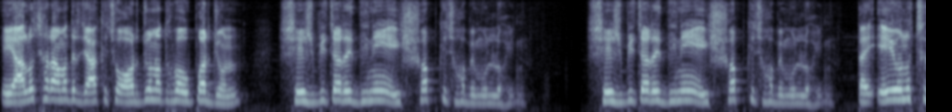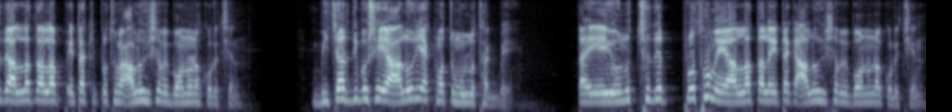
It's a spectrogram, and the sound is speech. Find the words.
এই আলো ছাড়া আমাদের যা কিছু অর্জন অথবা উপার্জন, শেষ বিচারের দিনে এই সব কিছু হবে মূল্যহীন। শেষ বিচারের দিনে এই সব কিছু হবে মূল্যহীন। তাই এই অনুচ্ছেদে আল্লাহ তালা এটাকে প্রথমে আলো হিসাবে বর্ণনা করেছেন। বিচার দিবসে এই আলোরই একমাত্র মূল্য থাকবে। তাই এই অনুচ্ছেদের প্রথমে আল্লাহ তালা এটাকে আলো হিসাবে বর্ণনা করেছেন।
